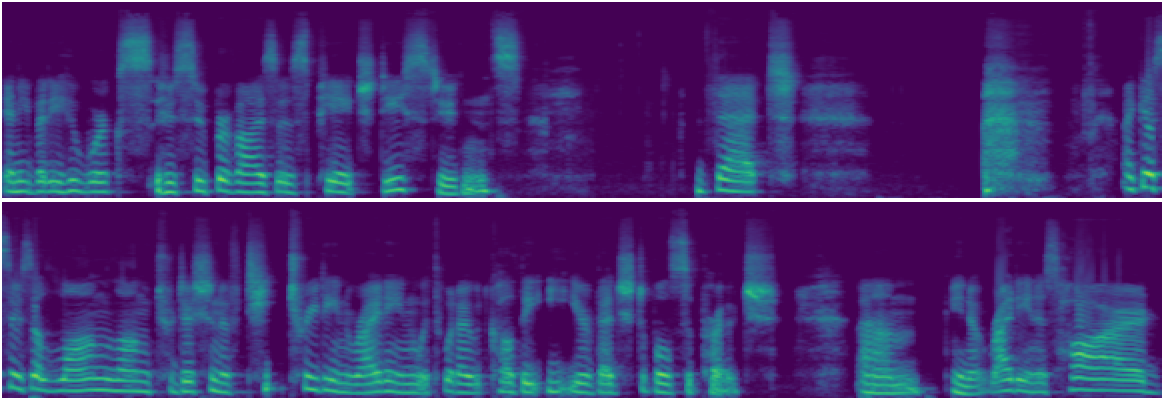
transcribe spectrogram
anybody who works who supervises PhD students that I guess there's a long, long tradition of t- treating writing with what I would call the eat your vegetables approach. Um, you know, writing is hard,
